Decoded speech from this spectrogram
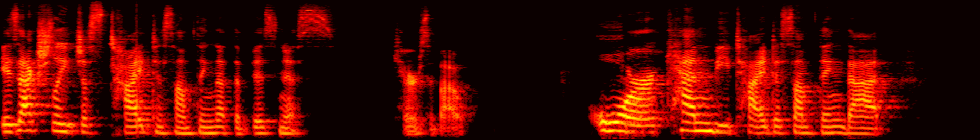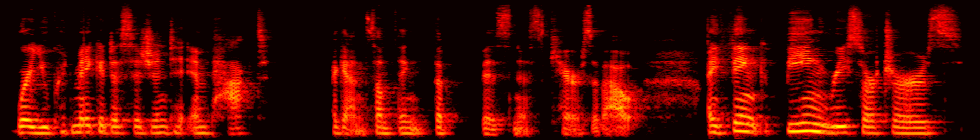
is actually just tied to something that the business cares about or can be tied to something that where you could make a decision to impact again something the business cares about. I think being researchers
